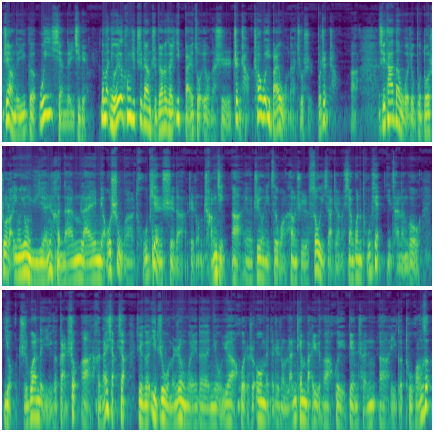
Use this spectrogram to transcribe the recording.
这样的一个危险的级别。那么纽约的空气质量指标呢在一百左右呢是正常，超过一百五呢就是不正常。啊，其他的我就不多说了，因为用语言很难来描述啊，图片式的这种场景啊，因为只有你在网上去搜一下这样的相关的图片，你才能够有直观的一个感受啊，很难想象这个一直我们认为的纽约啊，或者是欧美的这种蓝天白云啊，会变成啊一个土黄色，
